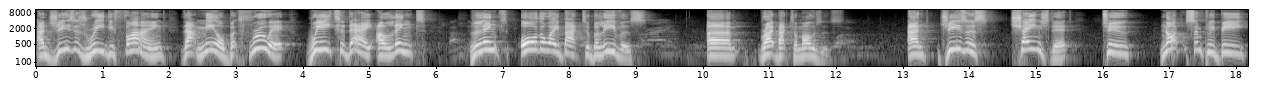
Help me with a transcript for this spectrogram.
And Jesus redefined that meal, but through it, we today are linked, linked all the way back to believers, um, right back to Moses. And Jesus changed it to not simply be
